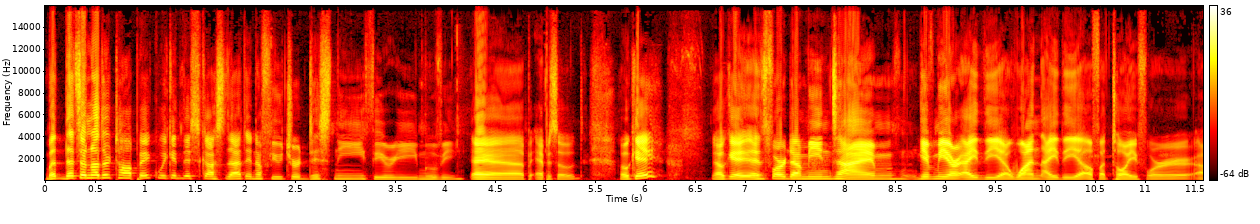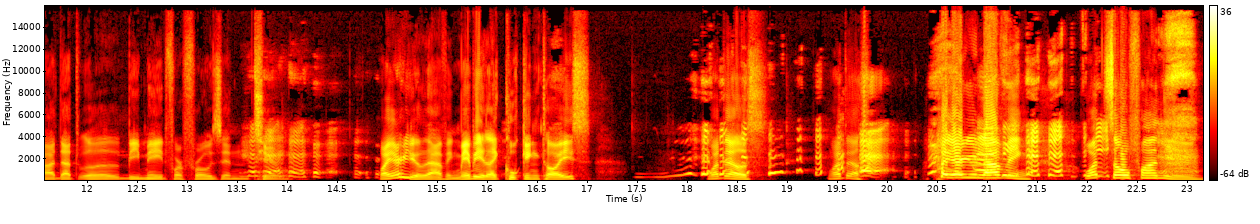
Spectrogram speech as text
But that's another topic. We can discuss that in a future Disney theory movie uh, episode. Okay? Okay, and for the meantime, give me your idea. One idea of a toy for uh, that will be made for Frozen 2. Why are you laughing? Maybe like cooking toys? What else? What else? Why are you laughing? What's so funny?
